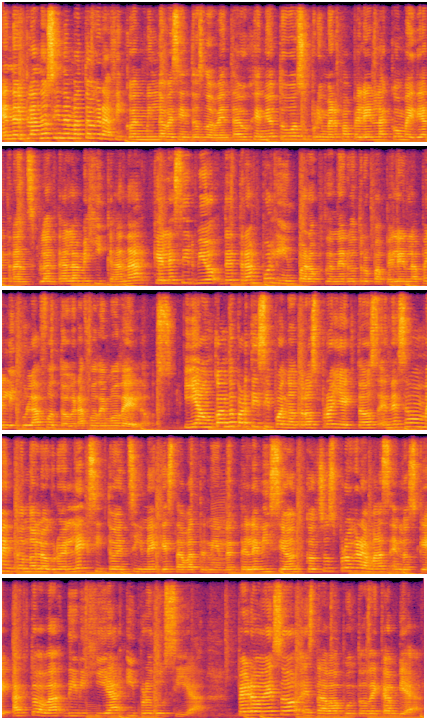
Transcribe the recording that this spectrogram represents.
En el plano cinematográfico en 1990 Eugenio tuvo su primer papel en la comedia Transplante a la Mexicana que le sirvió de trampolín para obtener otro papel en la película Fotógrafo de modelos. Y aun cuando participó en otros proyectos, en ese momento no logró el éxito en cine que estaba teniendo en televisión con sus programas en los que actuaba, dirigía y producía. Pero eso estaba a punto de cambiar.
